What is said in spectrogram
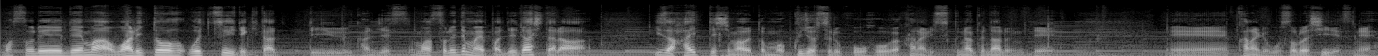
まあ、それでまあ割と落ち着いてきたっていう感じです。まあそれでもやっぱ出だしたらいざ入ってしまうともう駆除する方法がかなり少なくなるんで、えー、かなり恐ろしいですね。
